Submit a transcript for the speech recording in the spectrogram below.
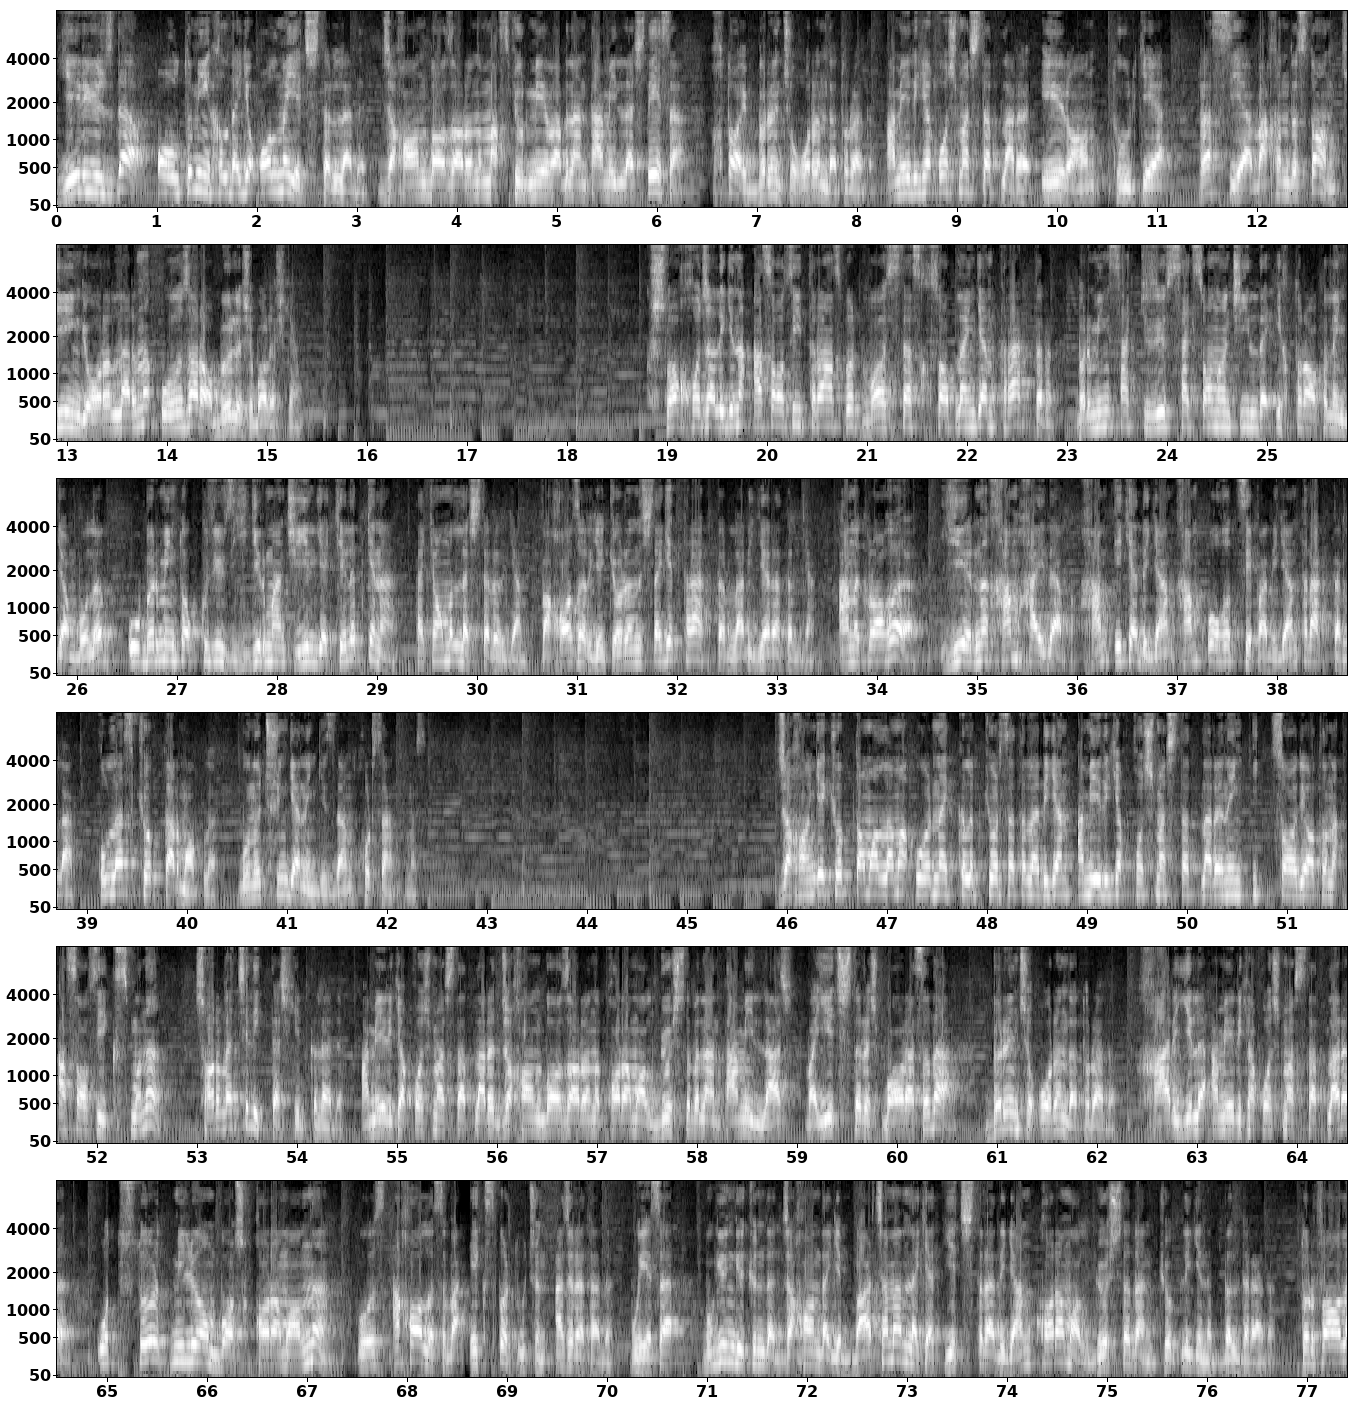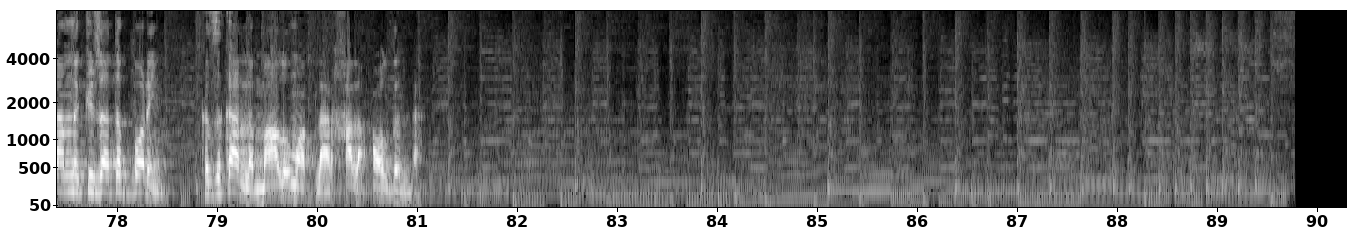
Yer yuzida 6000 xildagi olma yetishtiriladi. Jahon bozorini mazkur meva bilan ta'minlashda esa Xitoy birinchi o'rinda turadi. Amerika Qo'shma Shtatlari, Eron, Turkiya, Rossiya va Hindiston keyingi o'rinlarni o'zaro bo'lishib olishgan. Qishloq xo'jaligini asosiy transport vositasi hisoblangan traktor 1880-yilda ixtiro qilingan bo'lib, u 1920-yilga kelibgina takomillashtirilgan va hozirgi ko'rinishdagi traktorlar yaratilgan. Aniqrog'i, yerni ham haydab, ham ekadigan, ham o'g'it sepadigan traktorlar. Xullas ko'p tarmoqli. Buni tushunganingizdan xursandmiz. Jahonga ko'p tomonlama o'rnak qilib ko'rsatiladigan Amerika Qo'shma Shtatlarining iqtisodiyotini asosiy qismini chorvachilik tashkil qiladi. Amerika Qo'shma Shtatlari jahon bozorini qoramol go'shti bilan ta'minlash va yetishtirish borasida birinchi o'rinda turadi. Har yili Amerika Qo'shma Shtatlari 34 million bosh qoramolni o'z aholisi va eksport uchun ajratadi. Bu esa bugungi kunda jahondagi barcha mamlakat yetishtiradigan qoramol go'shtidan ko'pligini bildiradi. Turfa olamni kuzatib boring. Qiziqarli ma'lumotlar hali oldinda.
